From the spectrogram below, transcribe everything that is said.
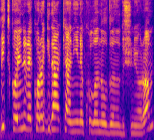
Bitcoin'i rekora giderken yine kullanıldığını düşünüyorum.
